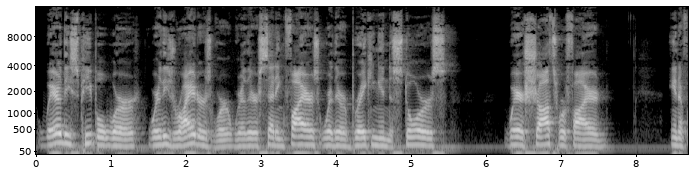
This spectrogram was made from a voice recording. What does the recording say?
where these people were, where these rioters were, where they're setting fires, where they're breaking into stores, where shots were fired, and if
